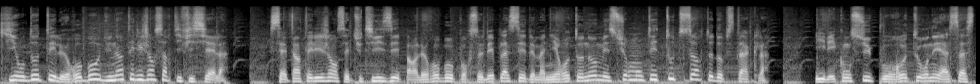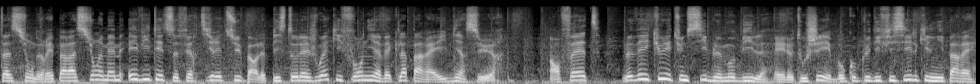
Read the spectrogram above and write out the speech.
qui ont doté le robot d'une intelligence artificielle. Cette intelligence est utilisée par le robot pour se déplacer de manière autonome et surmonter toutes sortes d'obstacles. Il est conçu pour retourner à sa station de réparation et même éviter de se faire tirer dessus par le pistolet jouet qui fournit avec l'appareil, bien sûr. En fait, le véhicule est une cible mobile et le toucher est beaucoup plus difficile qu'il n'y paraît.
